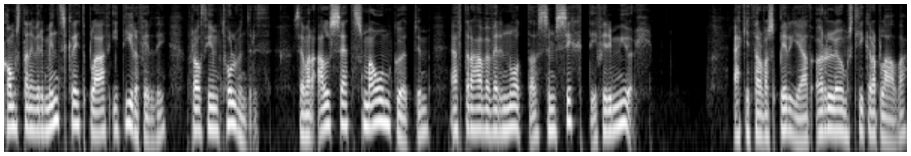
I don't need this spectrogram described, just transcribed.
komst hann yfir minnskreitt blað í dýrafyrði frá því um 1200 sem var allsett smáum götum eftir að hafa verið notað sem sikti fyrir mjöl. Ekki þarf að spyrja að örlögum slíkra blada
